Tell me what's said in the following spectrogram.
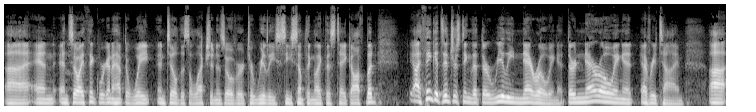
Uh, and and so I think we're going to have to wait until this election is over to really see something like this take off. But I think it's interesting that they're really narrowing it. They're narrowing it every time. Uh,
